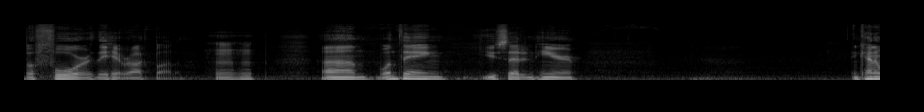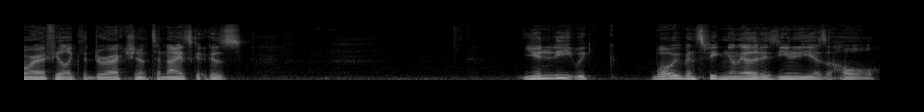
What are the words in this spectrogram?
before they hit rock bottom. Mm-hmm. Um, one thing you said in here, and kind of where I feel like the direction of tonight's because unity, we what we've been speaking on the other day is unity as a whole.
